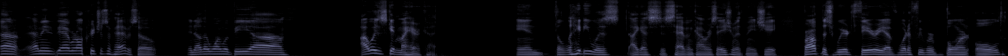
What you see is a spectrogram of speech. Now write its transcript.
uh, I mean, yeah, we're all creatures of habit. So another one would be uh, I was getting my hair cut. And the lady was, I guess, just having conversation with me. And she brought up this weird theory of what if we were born old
